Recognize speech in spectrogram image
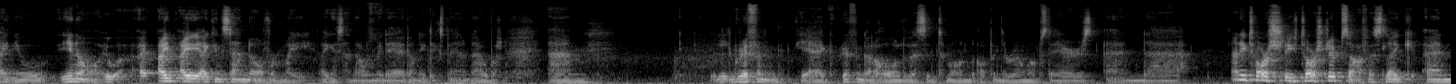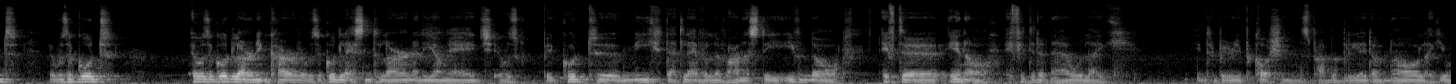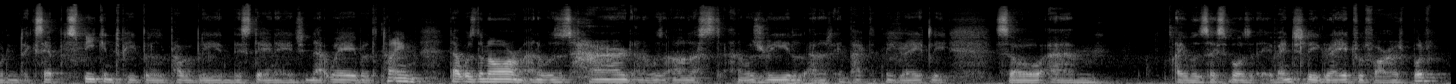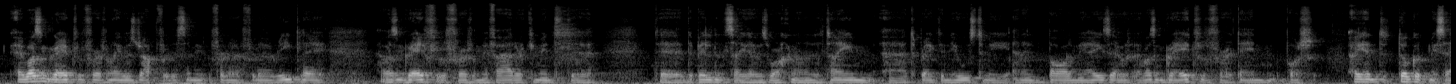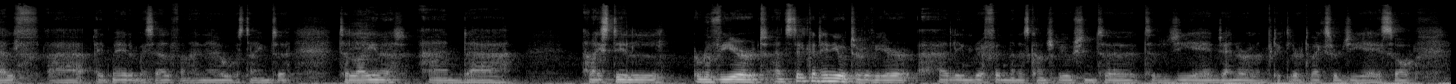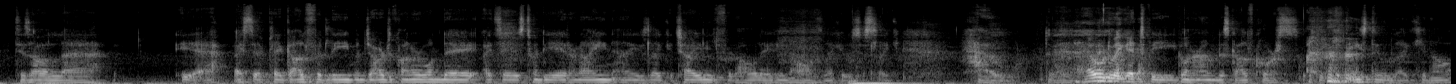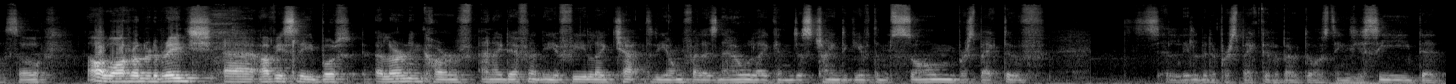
I knew, you know, it, I, I, I can stand over my, I can stand over my day. I don't need to explain it now, but um, Griffin, yeah, Griffin got a hold of us and Timon up in the room upstairs, and uh, and he tore he tore strips off us like and it was a good it was a good learning curve. It was a good lesson to learn at a young age. It was good to meet that level of honesty even though if the you know if you did it now like there'd be repercussions probably. I don't know. Like you wouldn't accept speaking to people probably in this day and age in that way. But at the time that was the norm and it was hard and it was honest and it was real and it impacted me greatly. So um I was, I suppose, eventually grateful for it, but I wasn't grateful for it when I was dropped for the semi, for the for the replay. I wasn't grateful for it when my father came into the the, the building site I was working on at the time uh, to break the news to me, and I'd bawling my eyes out. I wasn't grateful for it then, but I had dug it myself. Uh, I'd made it myself, and I knew it was time to to lie in it, and uh, and I still revered and still continue to revere uh, Liam Griffin and his contribution to, to the GAA in general, in particular to Wexford GAA. So it is all, uh, yeah, I said played golf with Liam and George O'Connor one day. I'd say he was 28 or 9, and he was like a child for the whole 18 holes. Like, it was just like, how? Do I, how do I get to be going around this golf course with, with these two? Like, you know, so all water under the bridge, uh, obviously, but a learning curve. And I definitely feel like chatting to the young fellas now, like, and just trying to give them some perspective, a little bit of perspective about those things. You see that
